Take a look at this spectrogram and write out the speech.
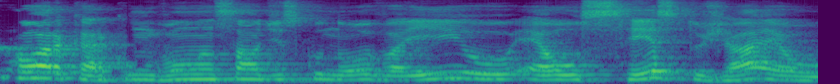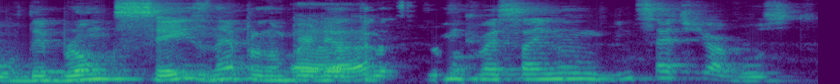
agora, cara, como vão lançar um disco novo aí, o- é o sexto já, é o The Bronx 6, né? Pra não perder a Aham. tradição, que vai sair no 27 de agosto.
